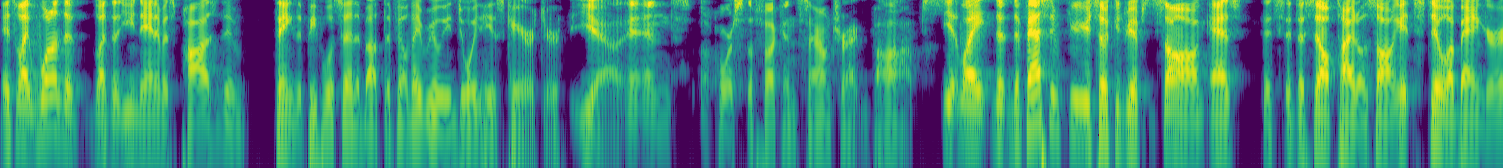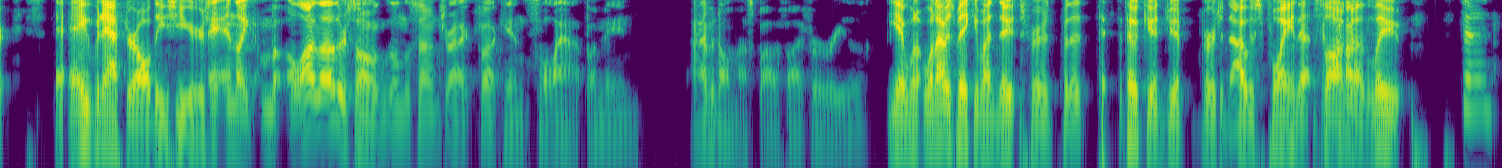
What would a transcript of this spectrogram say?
It's like one of the like the unanimous positive things that people have said about the film. They really enjoyed his character. Yeah, and, and of course the fucking soundtrack bops. Yeah, like the the Fast and Furious Tokyo Drift song, as it's it's a self titled song, it's still a banger even after all these years. And, and, like a lot of the other songs on the soundtrack, fucking slap. I mean. I have it on my Spotify for a reason. Yeah, when, when I was making my notes for for the, t- the Tokyo Drift version, I was playing that song on loop. Dun,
